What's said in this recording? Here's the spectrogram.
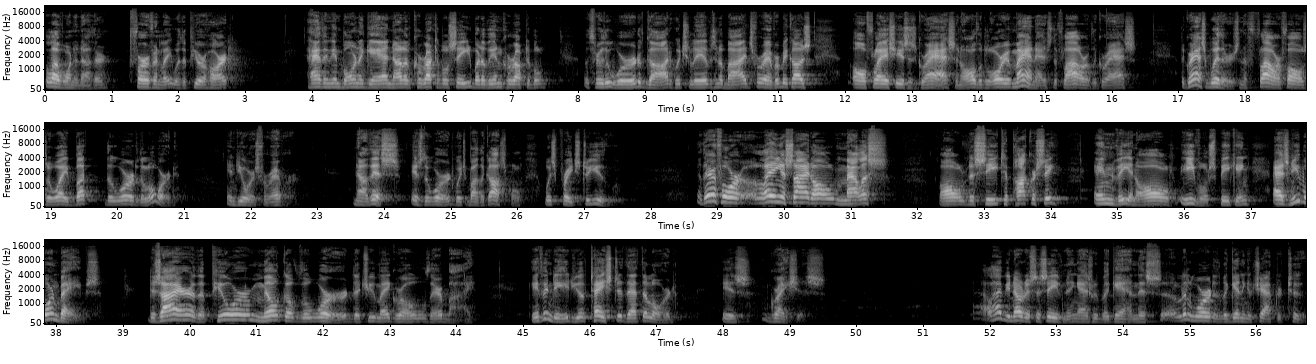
love one another fervently with a pure heart, having been born again, not of corruptible seed, but of incorruptible, through the Word of God, which lives and abides forever, because all flesh is as grass, and all the glory of man as the flower of the grass. The grass withers and the flower falls away, but the word of the Lord endures forever. Now, this is the word which by the gospel was preached to you. Therefore, laying aside all malice, all deceit, hypocrisy, envy, and all evil speaking, as newborn babes, desire the pure milk of the word that you may grow thereby, if indeed you have tasted that the Lord is gracious. I'll have you notice this evening as we begin this uh, little word at the beginning of chapter 2.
